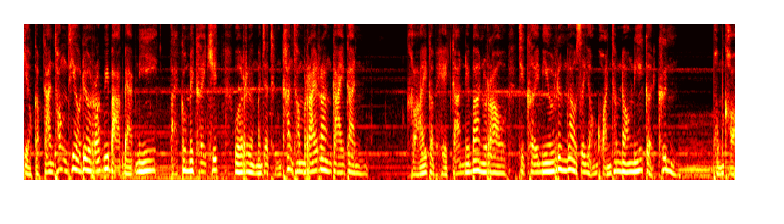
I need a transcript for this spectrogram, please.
เกี่ยวกับการท่องเที่ยวด้วยรถวิบากแบบนี้ แต่ก็ไม่เคยคิดว่าเรื่องมันจะถึงขั้นทำร้ายร่างกายกัน คล้ายกับเหตุการณ์ในบ้านเราที่เคยมีเรื่องเล่าสยองขวัญทำนองนี้เกิดขึ้น ผมขอ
